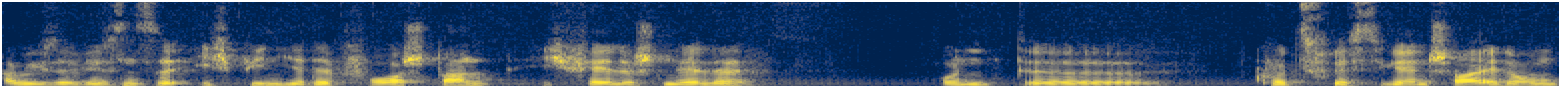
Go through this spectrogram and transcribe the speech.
Habe ich gesagt, wissen Sie, ich bin hier der Vorstand, ich fehle schnelle und äh, kurzfristige Entscheidungen.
